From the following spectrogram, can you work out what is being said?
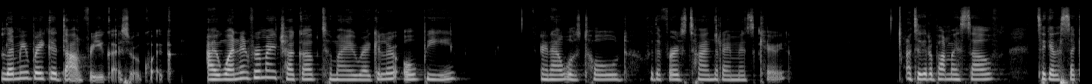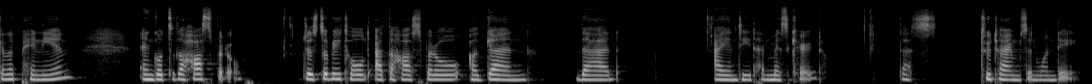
let me break it down for you guys real quick. I went in for my checkup to my regular OB and i was told for the first time that i miscarried i took it upon myself to get a second opinion and go to the hospital just to be told at the hospital again that I indeed had miscarried. That's two times in one day.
